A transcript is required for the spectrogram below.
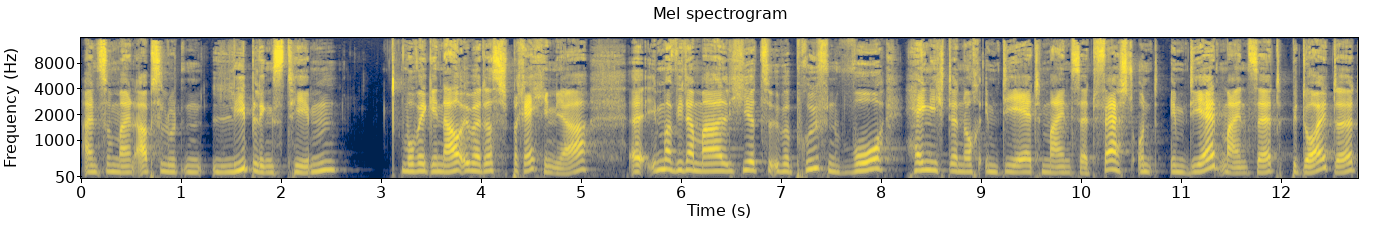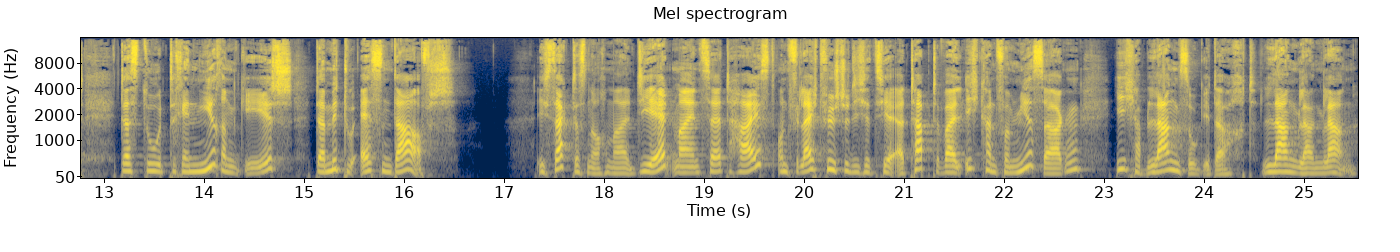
eins von meinen absoluten Lieblingsthemen wo wir genau über das sprechen, ja, äh, immer wieder mal hier zu überprüfen, wo hänge ich denn noch im Diät-Mindset fest? Und im Diät-Mindset bedeutet, dass du trainieren gehst, damit du essen darfst. Ich sag das nochmal. Diät-Mindset heißt, und vielleicht fühlst du dich jetzt hier ertappt, weil ich kann von mir sagen, ich habe lang so gedacht. Lang, lang, lang.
